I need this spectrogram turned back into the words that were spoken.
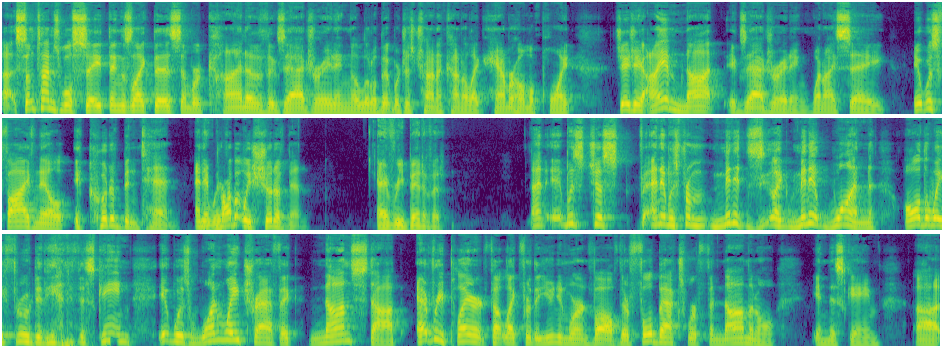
Uh, sometimes we'll say things like this and we're kind of exaggerating a little bit. We're just trying to kind of like hammer home a point. JJ, I am not exaggerating when I say it was 5 0. It could have been 10, and it, it probably should have been. Every bit of it and it was just and it was from minute like minute one all the way through to the end of this game. It was one way traffic nonstop. Every player it felt like for the union were involved. Their fullbacks were phenomenal in this game. Uh,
